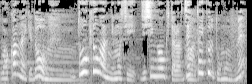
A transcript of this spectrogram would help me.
分かんないけど、うん。東京湾にもし地震が起きたら絶対来ると思うのね、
